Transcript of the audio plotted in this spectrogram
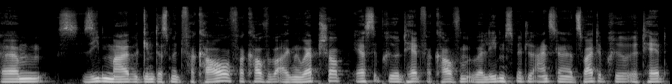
ähm, siebenmal beginnt das mit Verkauf, Verkauf über eigenen Webshop. Erste Priorität, Verkaufen über Lebensmittel, Einzelne. Zweite Priorität,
